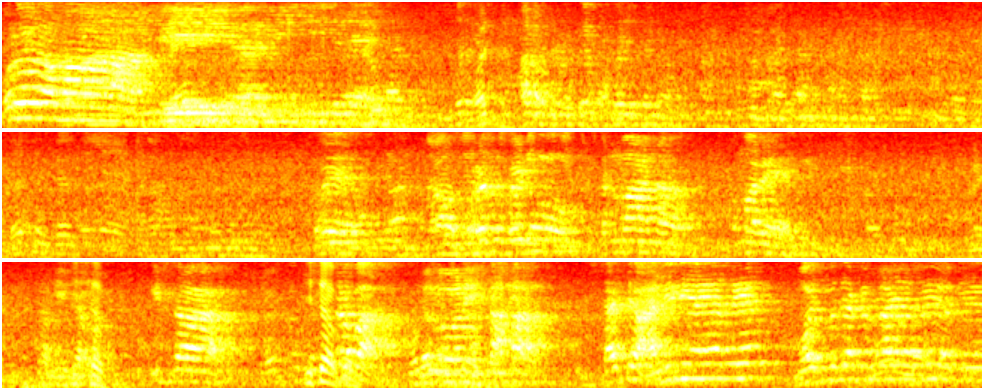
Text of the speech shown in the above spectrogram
બોલો રામા પીરની જય. હાલો, હવે ભરતભાઈનું સન્માન અમારે. સાથે હાલીને છે મોજ મજા કરતા આયા છે એટલે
